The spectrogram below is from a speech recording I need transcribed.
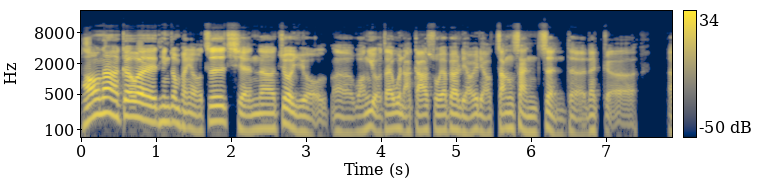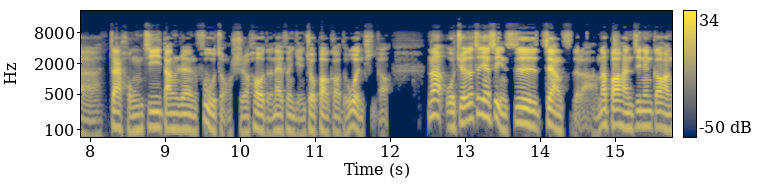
好，那各位听众朋友，之前呢就有呃网友在问阿嘎说，要不要聊一聊张善政的那个呃在宏基担任副总时候的那份研究报告的问题哦。那我觉得这件事情是这样子的啦，那包含今天高航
